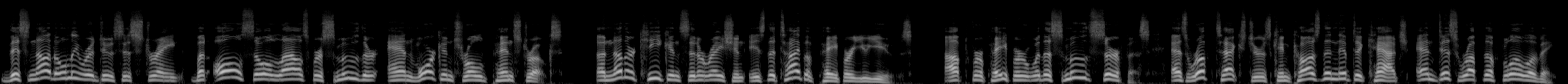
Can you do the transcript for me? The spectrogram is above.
This not only reduces strain, but also allows for smoother and more controlled pen strokes. Another key consideration is the type of paper you use. Opt for paper with a smooth surface, as rough textures can cause the nib to catch and disrupt the flow of ink.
